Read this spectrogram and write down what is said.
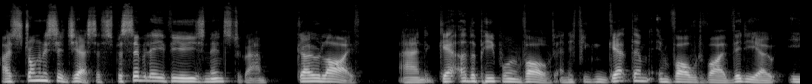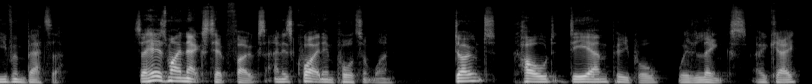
I strongly suggest, if specifically if you're using Instagram, go live and get other people involved. And if you can get them involved via video, even better. So here's my next tip, folks, and it's quite an important one. Don't cold DM people with links, okay?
